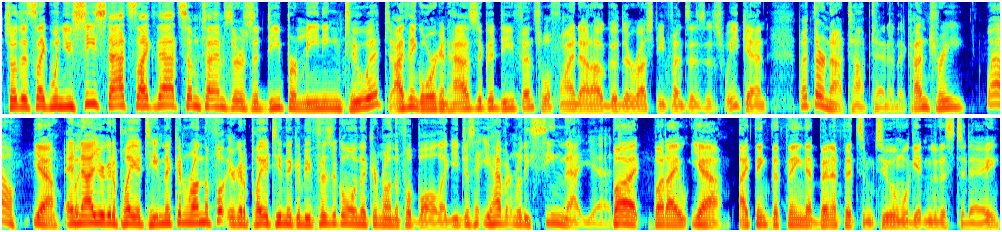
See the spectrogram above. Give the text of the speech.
So it's like when you see stats like that, sometimes there's a deeper meaning to it. I think Oregon has a good defense. We'll find out how good their rush defense is this weekend, but they're not top 10 in the country. Well, yeah, And but- now you're going to play a team that can run the foot. You're going to play a team that can be physical and that can run the football. Like you just you haven't really seen that yet. But but I yeah, I think the thing that benefits them too, and we'll get into this today.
